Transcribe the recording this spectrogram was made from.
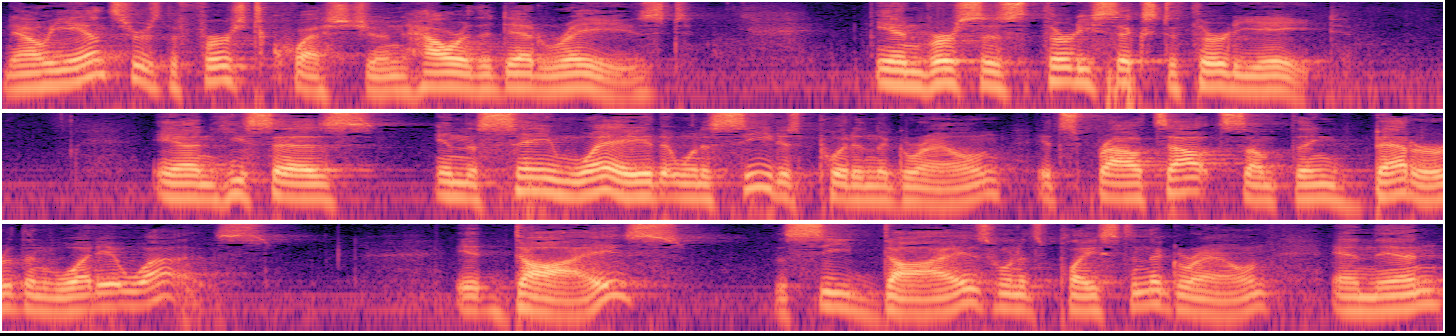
Now he answers the first question, how are the dead raised, in verses 36 to 38. And he says, in the same way that when a seed is put in the ground, it sprouts out something better than what it was. It dies, the seed dies when it's placed in the ground, and then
